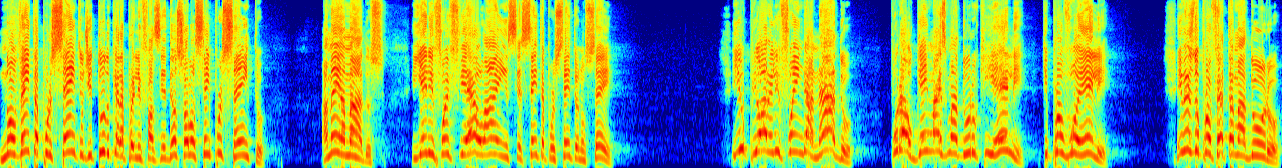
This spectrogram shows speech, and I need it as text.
90% de tudo que era para ele fazer, Deus falou 100%. Amém, amados? E ele foi fiel lá em 60%, eu não sei. E o pior, ele foi enganado por alguém mais maduro que ele, que provou ele. Em vez do profeta maduro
